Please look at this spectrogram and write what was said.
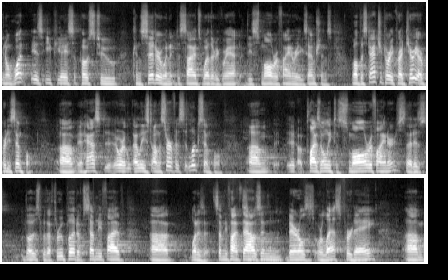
you know, what is EPA supposed to consider when it decides whether to grant these small refinery exemptions? Well, the statutory criteria are pretty simple. Um, it has to, or at least on the surface, it looks simple. Um, it applies only to small refiners, that is, those with a throughput of 75, uh, what is it, 75,000 barrels or less per day. Um,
